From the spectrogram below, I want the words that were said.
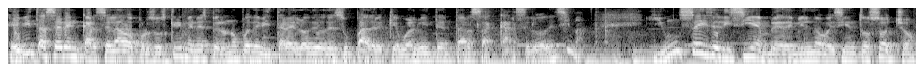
Evita ser encarcelado por sus crímenes, pero no puede evitar el odio de su padre, que vuelve a intentar sacárselo de encima. Y un 6 de diciembre de 1908,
